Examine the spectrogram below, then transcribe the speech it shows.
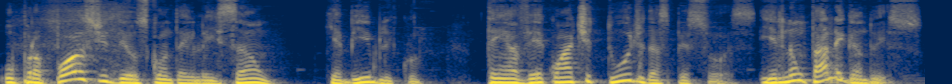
o propósito de Deus contra a eleição, que é bíblico, tem a ver com a atitude das pessoas. E ele não está negando isso.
